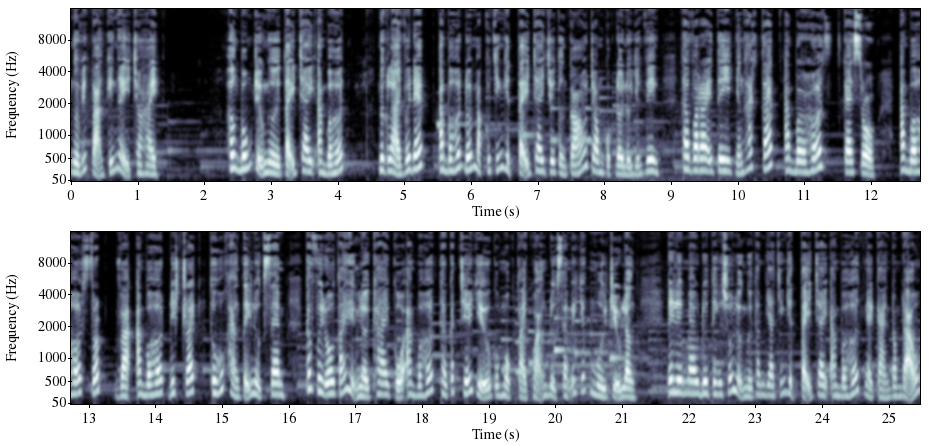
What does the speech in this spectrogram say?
người viết bản kiến nghị cho hay. Hơn 4 triệu người tẩy chay Amber Heard. Ngược lại với Depp, Amber Heard đối mặt với chiến dịch tẩy chay chưa từng có trong cuộc đời nữ diễn viên. Theo Variety, những hashtag Amber Heard Cancel Amber Heard Stop và Amber Heard Distract thu hút hàng tỷ lượt xem. Các video tái hiện lời khai của Amber Heard theo cách chế giễu của một tài khoản được xem ít nhất 10 triệu lần. Daily Mail đưa tin số lượng người tham gia chiến dịch tẩy chay Amber Heard ngày càng đông đảo.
